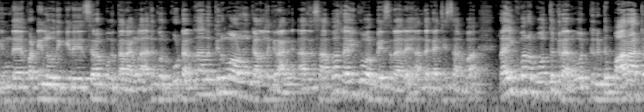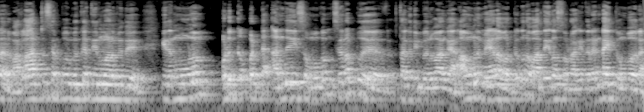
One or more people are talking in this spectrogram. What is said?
இந்த பட்டியல் ஒதுக்கீடு சிறப்புக்கு தராங்களா? அதுக்கு ஒரு கூட்டம் இருக்குது அதுல திருமாவளவன் கலந்துக்கிறாங்க. அது சார்பாக ரவிக்குமார் பேசுறாரு அந்த கட்சி சார்பா. ரவிக்குமார் அப்ப ஒத்துக்கிறாரு ஒத்துக்கிட்டு பாராட்டுறாரு. வரலாற்று சிறப்பு மிக்க தீர்மானம் இது. இதன் மூலம் ஒடுக்கப்பட்ட அந்த சமூகம் சிறப்பு தகுதி பெறுவாங்க. அவங்களும் மேலே வரட்டுக்கு ஒரு வார்த்தையை சொல்றாங்க. இந்த ரெண்டாயிரத்தி ஒன்பதுல.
